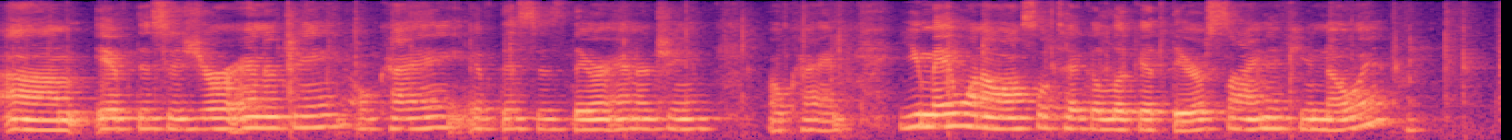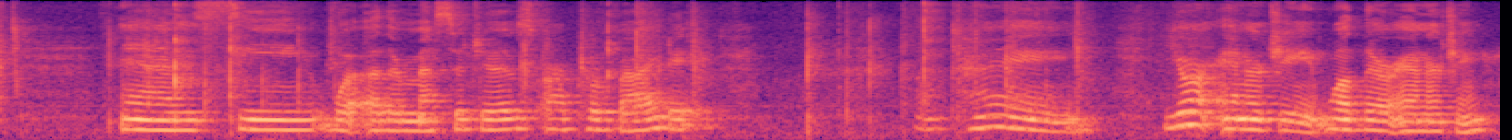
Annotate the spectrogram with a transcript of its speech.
um, if this is your energy, okay, if this is their energy, okay. You may want to also take a look at their sign if you know it and see what other messages are provided. Okay, your energy, well, their energy.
